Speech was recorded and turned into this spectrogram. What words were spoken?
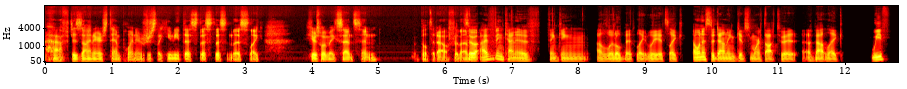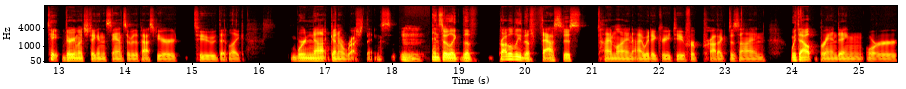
half designer standpoint. It was just like you need this, this, this, and this. Like, here's what makes sense, and built it out for them. So I've been kind of thinking a little bit lately. It's like I want to sit down and give some more thought to it about like we've ta- very much taken the stance over the past year or two that like we're not going to rush things. Mhm. And so like the probably the fastest timeline I would agree to for product design without branding or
